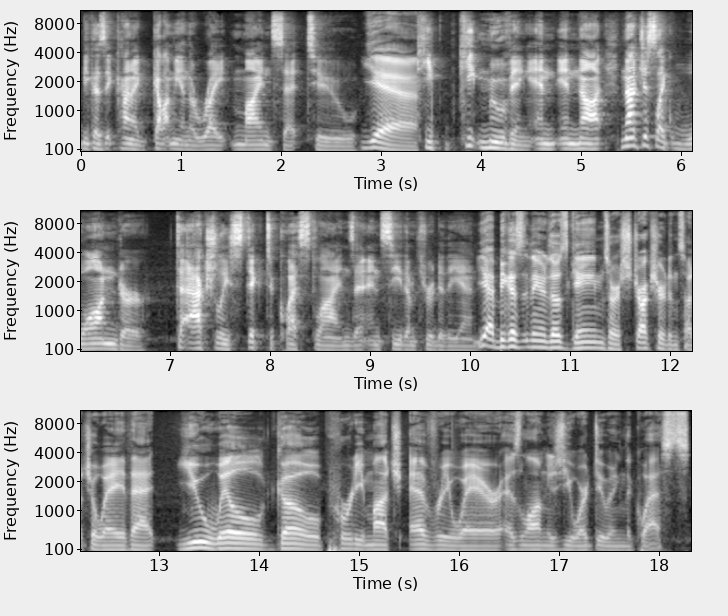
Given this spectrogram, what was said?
because it kind of got me in the right mindset to Yeah. keep keep moving and and not not just like wander to actually stick to quest lines and, and see them through to the end. Yeah, because you know, those games are structured in such a way that you will go pretty much everywhere as long as you are doing the quests.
